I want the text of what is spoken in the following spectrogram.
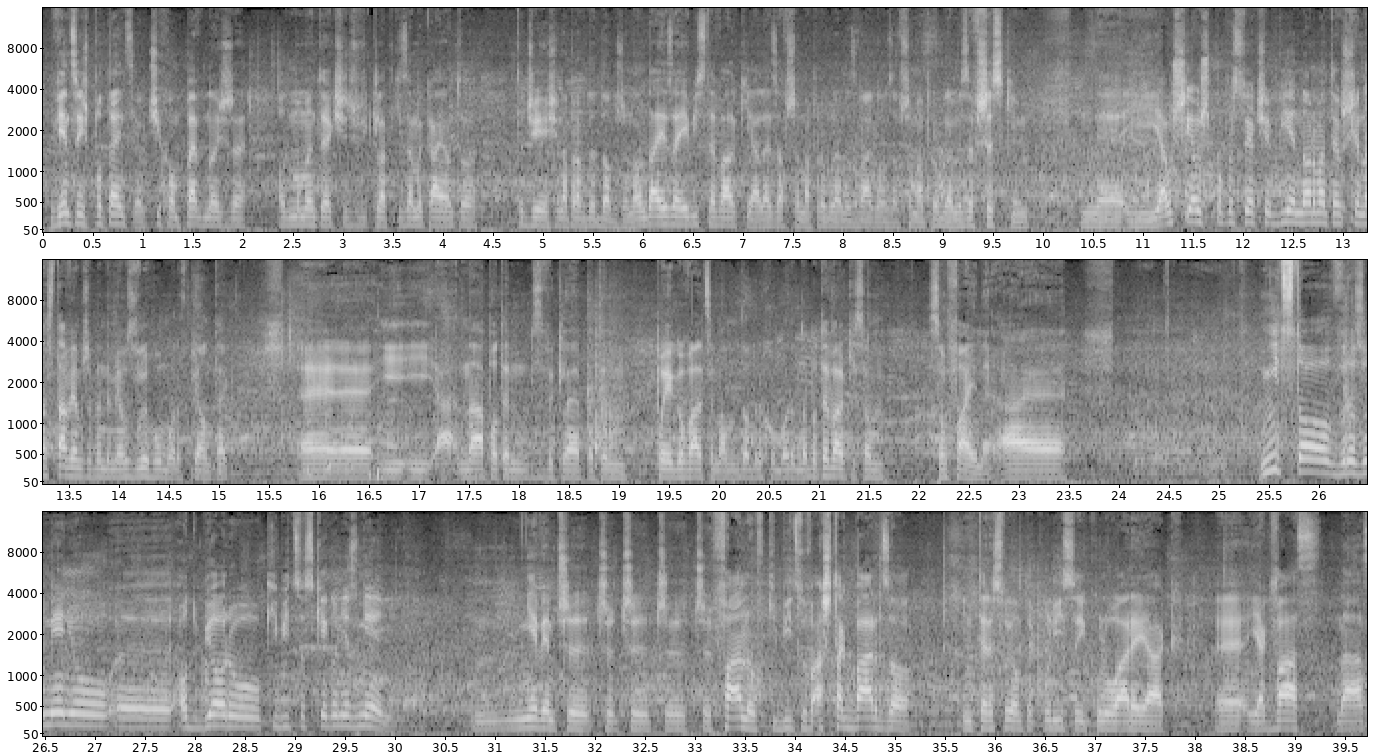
więcej niż potencjał, cichą pewność, że od momentu jak się drzwi klatki zamykają, to, to dzieje się naprawdę dobrze. No on daje zajebiste walki, ale zawsze ma problemy z wagą, zawsze ma problemy ze wszystkim. E, I ja już, ja już po prostu jak się bije Norman, to już się nastawiam, że będę miał zły humor w piątek. E, i, i, a, no a potem zwykle potem po jego walce mam dobry humor, no bo te walki są, są fajne. A, nic to w rozumieniu e, odbioru kibicowskiego nie zmieni. No. Mm, Nie wiem, czy, czy, czy, czy, czy fanów, kibiców aż tak bardzo interesują te kulisy i kuluary jak, e, jak Was, nas.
